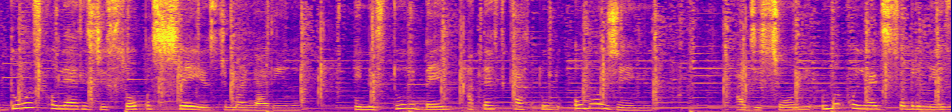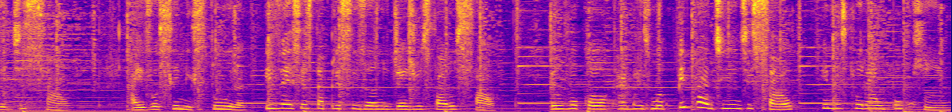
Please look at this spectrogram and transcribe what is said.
duas colheres de sopa cheias de margarina e misture bem até ficar tudo homogêneo. Adicione uma colher de sobremesa de sal. Aí você mistura e vê se está precisando de ajustar o sal. Eu vou colocar mais uma pitadinha de sal e misturar um pouquinho.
